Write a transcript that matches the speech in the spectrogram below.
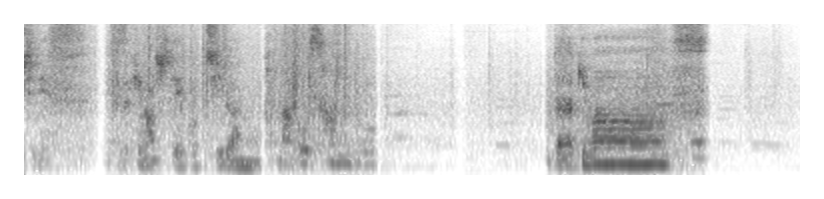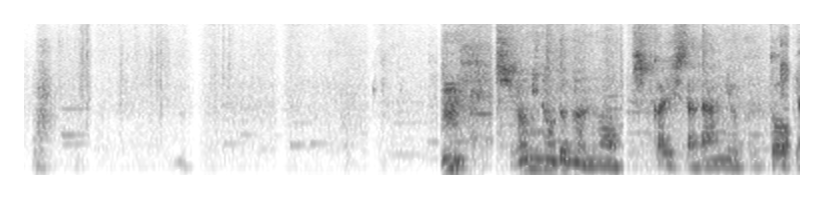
串です続きまして、こちらの卵サンド、いただきます。うん。白身の部分のしっかりした弾力と柔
